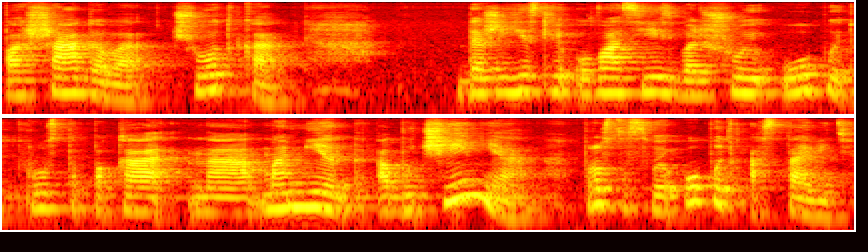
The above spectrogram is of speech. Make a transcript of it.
пошагово, четко, даже если у вас есть большой опыт, просто пока на момент обучения, просто свой опыт оставить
